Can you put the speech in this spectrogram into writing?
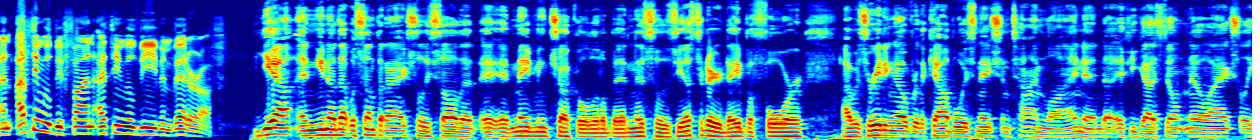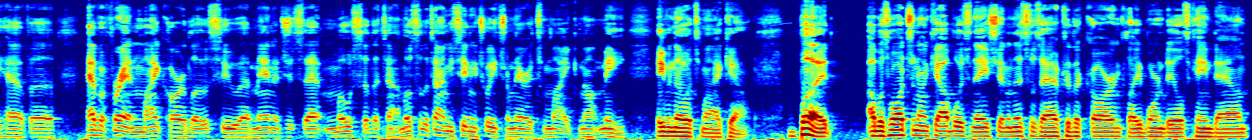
and I think we'll be fine. I think we'll be even better off. Yeah, and you know that was something I actually saw that it made me chuckle a little bit. And this was yesterday or day before. I was reading over the Cowboys Nation timeline, and uh, if you guys don't know, I actually have a have a friend, Mike Carlos, who uh, manages that most of the time. Most of the time, you see any tweets from there, it's Mike, not me, even though it's my account. But I was watching on Cowboys Nation, and this was after the Carr and Claiborne deals came down,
